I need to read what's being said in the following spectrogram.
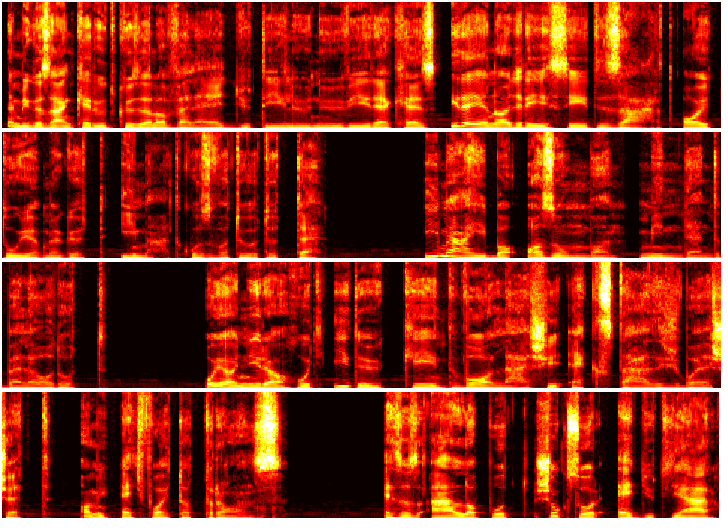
Nem igazán került közel a vele együtt élő nővérekhez, ideje nagy részét zárt ajtója mögött imádkozva töltötte. Imáiba azonban mindent beleadott. Olyannyira, hogy időként vallási extázisba esett, ami egyfajta transz. Ez az állapot sokszor együtt jár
